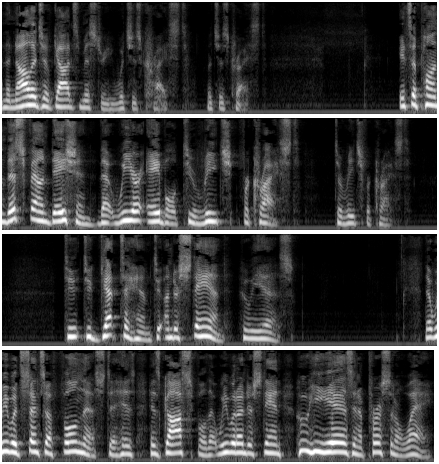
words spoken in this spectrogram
and the knowledge of God's mystery, which is Christ. Which is Christ. It's upon this foundation that we are able to reach for Christ. To reach for Christ. To, to get to Him, to understand who He is. That we would sense a fullness to His, His gospel, that we would understand who He is in a personal way.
